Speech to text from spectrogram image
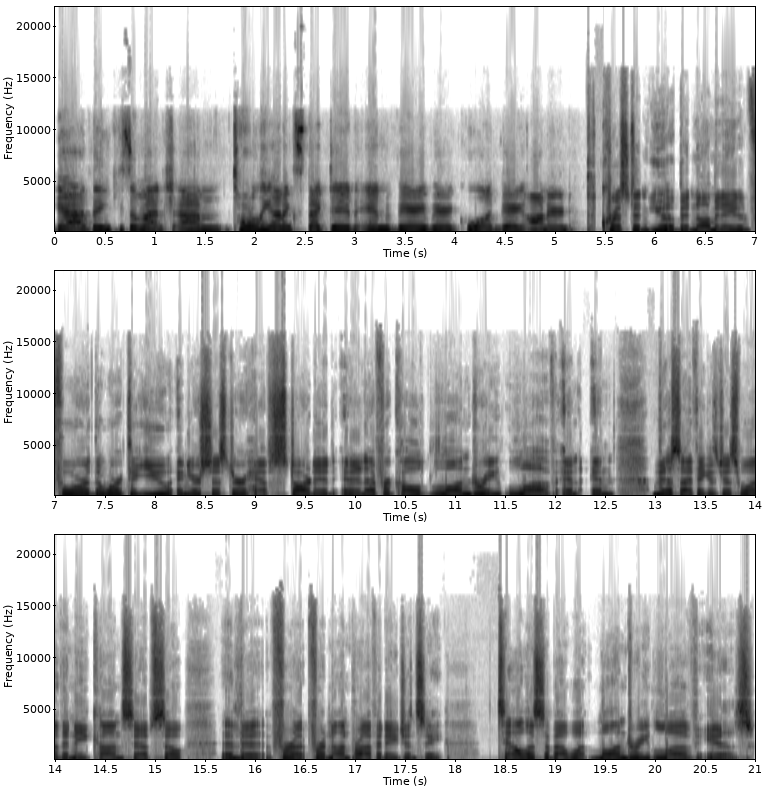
Yeah, thank you so much. Um, totally unexpected and very, very cool. I'm very honored. Kristin, you have been nominated for the work that you and your sister have started in an effort called Laundry Love, and and this I think is just one of the neat concepts. So, uh, the, for a, for a nonprofit agency, tell us about what Laundry Love is.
